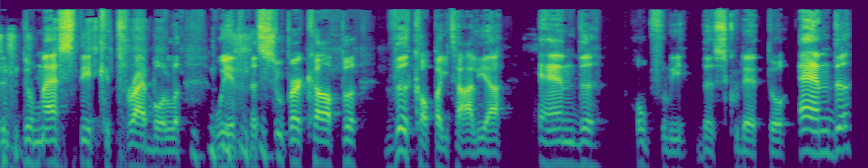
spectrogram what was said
the domestic treble with the Super Cup, the Coppa Italia, and hopefully the Scudetto. And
